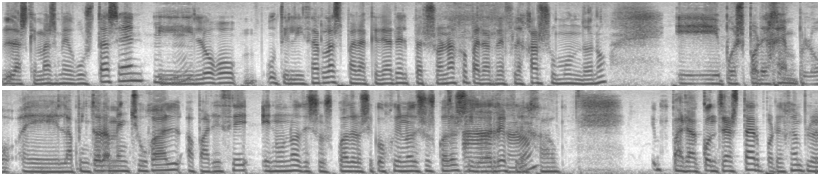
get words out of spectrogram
las que más me gustasen y luego utilizarlas para crear el personaje, para reflejar su mundo, ¿no? Y pues, por ejemplo, eh, la pintora Menchugal aparece en uno de sus cuadros. He cogido uno de sus cuadros y lo Ajá. he reflejado. Para contrastar, por ejemplo,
